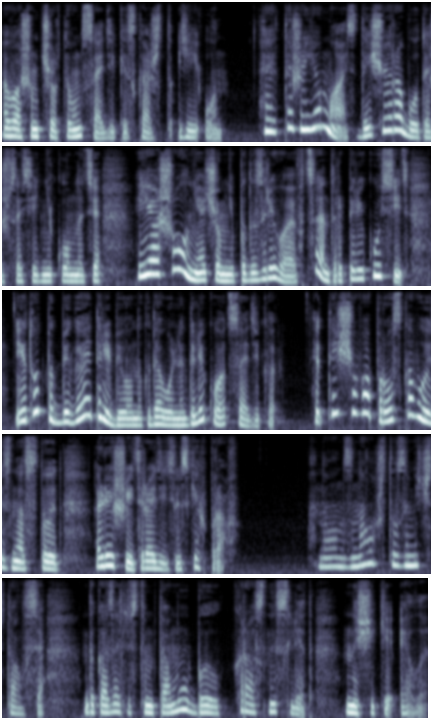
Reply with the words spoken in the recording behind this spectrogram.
в вашем чертовом садике?» — скажет ей он. Ты же ее мать, да еще и работаешь в соседней комнате. Я шел, ни о чем не подозревая, в центр перекусить, и тут подбегает ребенок довольно далеко от садика. Это еще вопрос, кого из нас стоит лишить родительских прав. Но он знал, что замечтался. Доказательством тому был красный след на щеке Эллы.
